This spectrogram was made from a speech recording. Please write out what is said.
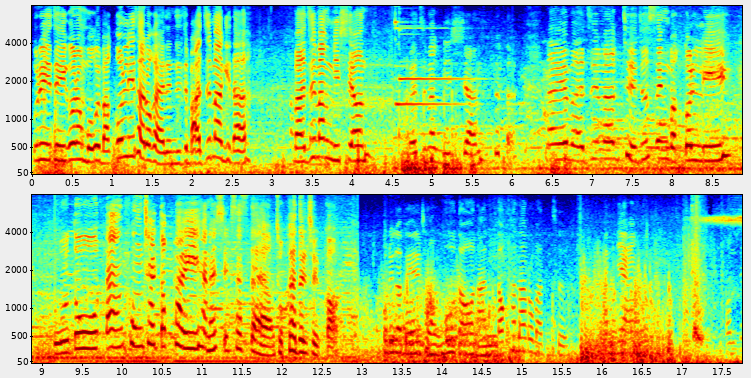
우리 이제 이거랑 먹을 막걸리 사러 가야 되는데 이제 마지막이다. 마지막 미션. 마지막 미션. 나의 마지막 제주생 막걸리. 우도 땅콩 찰떡파이 하나씩 샀어요. 조카들 줄 거. 우리가 매일 정보던 안덕 하나로마트. 안녕. 언제?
